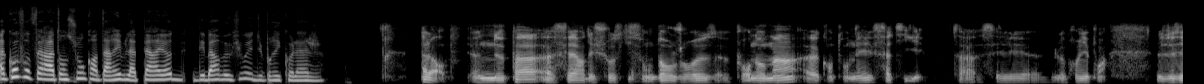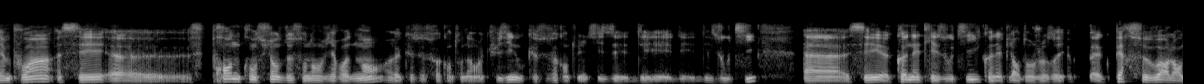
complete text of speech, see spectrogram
À quoi faut faire attention quand arrive la période des barbecues et du bricolage? Alors, ne pas faire des choses qui sont dangereuses pour nos mains euh, quand on est fatigué. Ça, c'est euh, le premier point. Le deuxième point, c'est euh, prendre conscience de son environnement, euh, que ce soit quand on est en cuisine ou que ce soit quand on utilise des, outils. C'est connaître les outils, connaître leur dangerosité, percevoir leur,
